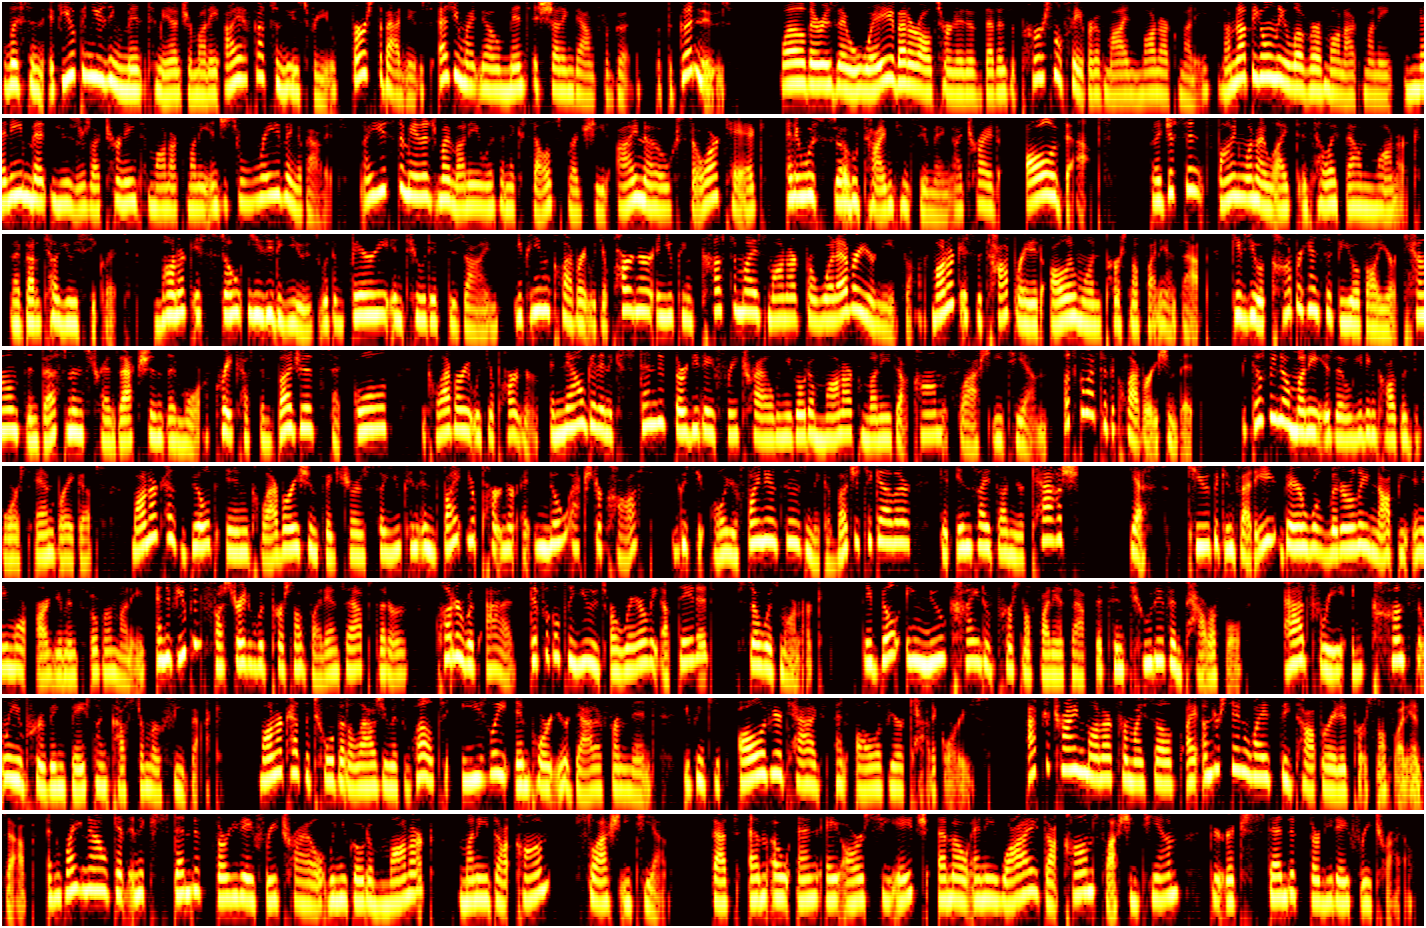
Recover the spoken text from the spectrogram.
Listen, if you've been using Mint to manage your money, I have got some news for you. First, the bad news. As you might know, Mint is shutting down for good. But the good news, well, there is a way better alternative that is a personal favorite of mine, Monarch Money. And I'm not the only lover of Monarch Money. Many Mint users are turning to Monarch Money and just raving about it. I used to manage my money with an Excel spreadsheet. I know, so archaic, and it was so time consuming. I tried all of the apps but I just didn't find one I liked until I found Monarch. And I've got to tell you a secret. Monarch is so easy to use with a very intuitive design. You can even collaborate with your partner and you can customize Monarch for whatever your needs are. Monarch is the top rated all in one personal finance app. It gives you a comprehensive view of all your accounts, investments, transactions, and more. Create custom budgets, set goals, and collaborate with your partner. And now get an extended 30 day free trial when you go to monarchmoney.com slash ETM. Let's go back to the collaboration bit. Because we know money is a leading cause of divorce and breakups, Monarch has built in collaboration features so you can invite your partner at no extra cost. You can see all your finances, make a budget together, get insights on your cash. Yes, cue the confetti. There will literally not be any more arguments over money. And if you've been frustrated with personal finance apps that are cluttered with ads, difficult to use, or rarely updated, so was Monarch. They built a new kind of personal finance app that's intuitive and powerful ad free, and constantly improving based on customer feedback. Monarch has a tool that allows you as well to easily import your data from Mint. You can keep all of your tags and all of your categories. After trying Monarch for myself, I understand why it's the top rated personal finance app. And right now, get an extended 30 day free trial when you go to monarchmoney.com slash ETM. That's M O N A R C H M O N E Y dot com slash ETM for your extended 30 day free trial.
